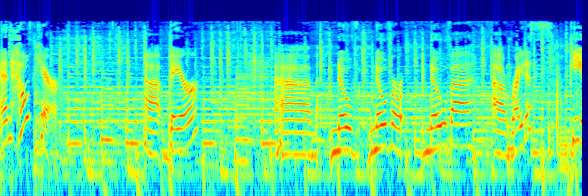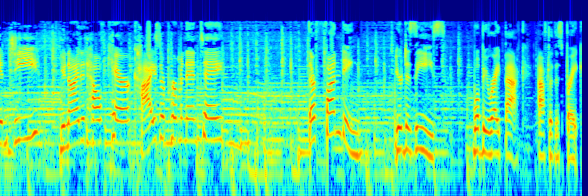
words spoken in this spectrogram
and healthcare. Uh, Bayer, um, Nova, Nova, uh, P&G, United Healthcare, Kaiser Permanente. They're funding your disease. We'll be right back after this break.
